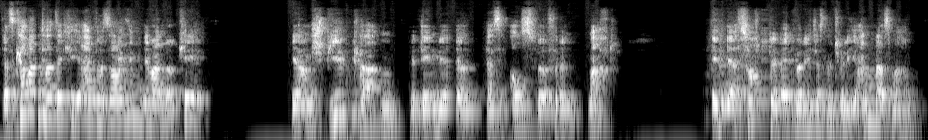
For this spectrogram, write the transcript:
Das kann man tatsächlich einfach sagen, indem man, okay, wir haben Spielkarten, mit denen wir das Auswürfeln macht. In der Softwarewelt würde ich das natürlich anders machen.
